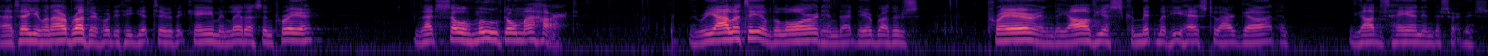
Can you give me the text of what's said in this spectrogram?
I tell you, when our brother, where did he get to, that came and led us in prayer, that so moved on my heart. The reality of the Lord and that dear brother's prayer and the obvious commitment he has to our God and God's hand in the service.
